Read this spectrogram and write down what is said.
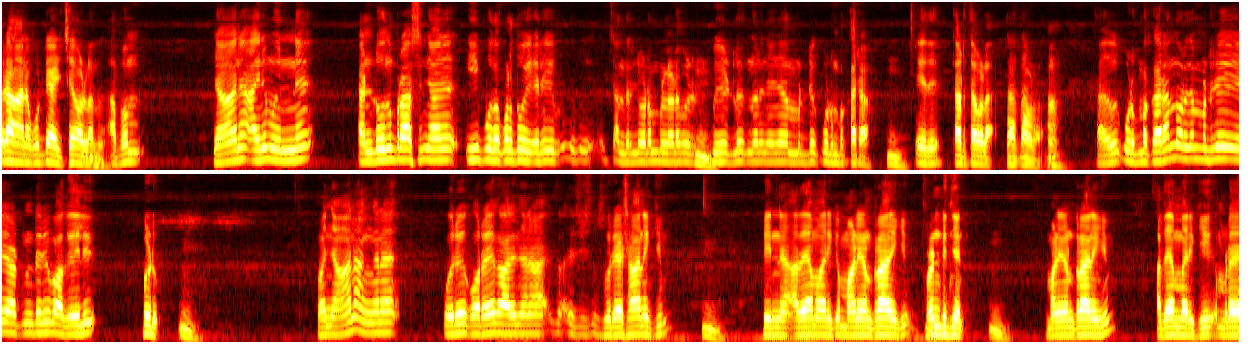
ഒരു ആനക്കുട്ടി അഴിച്ചാൽ കൊള്ളാന്ന് അപ്പം ഞാൻ അതിന് മുന്നേ രണ്ടു മൂന്ന് പ്രാവശ്യം ഞാൻ ഈ പൂതക്കുളത്ത് പോയി ഒരു ചന്ദ്രൻചൂടൻ പിള്ളയുടെ. വീട്ടിൽ എന്ന് പറഞ്ഞു കഴിഞ്ഞാൽ നമ്മുടെ ഒരു കുടുംബക്കാരാ ഉം. ഏത് തടുത്തവള താത്താവള ആ. അത് കുടുംബക്കാരാന്ന് പറഞ്ഞാൽ നമ്മുടെ ഒരു ഏട്ടന്റെ ഒരു വകയിൽ പെടും. അപ്പം ഞാൻ അങ്ങനെ ഒരു കുറേ കാലം ഞാൻ സുരേഷ് സുരേഷാനയ്ക്കും പിന്നെ അതേമാതിരിക്ക് മണികണ്ഠാനയ്ക്കും ഫ്രണ്ടിഞ്ചൻ. മണികണ്ഠാനയ്ക്കും അതേമാതിരിക്ക് നമ്മുടെ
